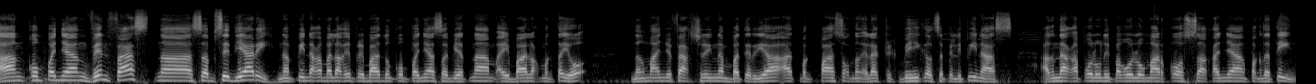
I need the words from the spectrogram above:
Ang kumpanyang VinFast na subsidiary ng pinakamalaking pribadong kumpanya sa Vietnam ay balak magtayo ng manufacturing ng baterya at magpasok ng electric vehicle sa Pilipinas ang nakapulong ni Pangulong Marcos sa kanyang pagdating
